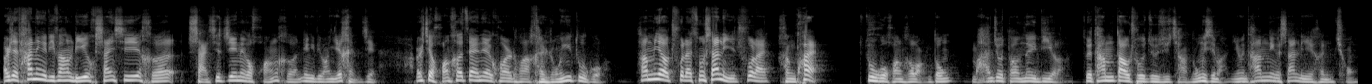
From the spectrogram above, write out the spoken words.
而且他那个地方离山西和陕西之间那个黄河那个地方也很近，而且黄河在那块儿的话很容易渡过，他们要出来从山里出来很快。渡过黄河往东，马上就到内地了，所以他们到处就去抢东西嘛，因为他们那个山里很穷，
